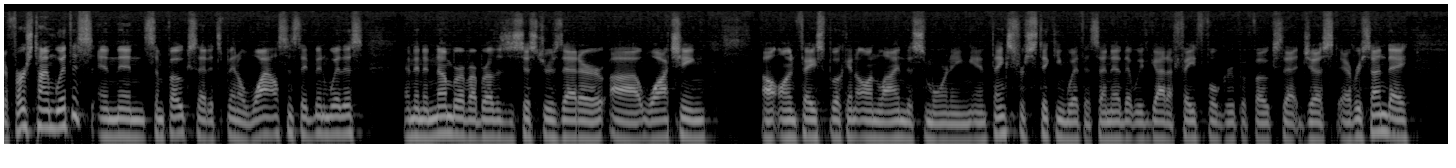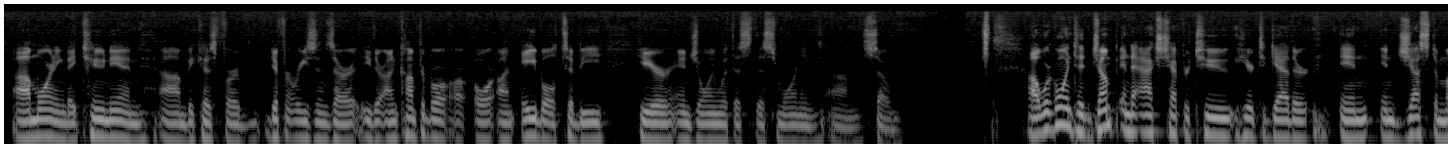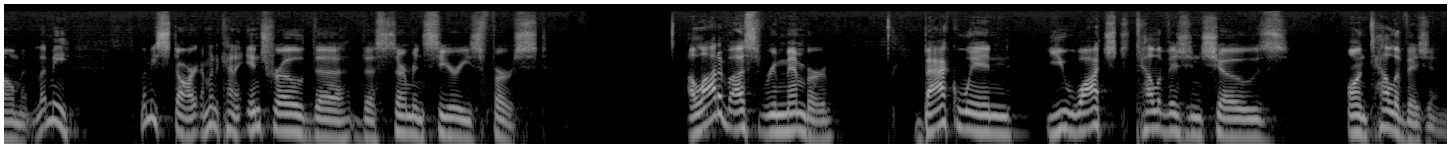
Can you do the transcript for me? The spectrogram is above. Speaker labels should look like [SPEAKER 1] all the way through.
[SPEAKER 1] their first time with us, and then some folks that it's been a while since they've been with us, and then a number of our brothers and sisters that are uh, watching uh, on Facebook and online this morning. And thanks for sticking with us. I know that we've got a faithful group of folks that just every Sunday uh, morning they tune in um, because for different reasons are either uncomfortable or, or, unable to be here and join with us this morning. Um, so. Uh, we're going to jump into Acts chapter 2 here together in, in just a moment. Let me, let me start. I'm going to kind of intro the, the sermon series first. A lot of us remember back when you watched television shows on television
